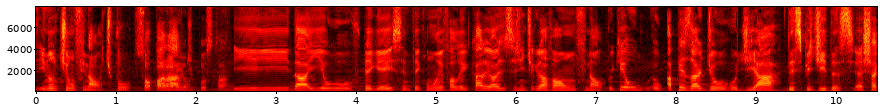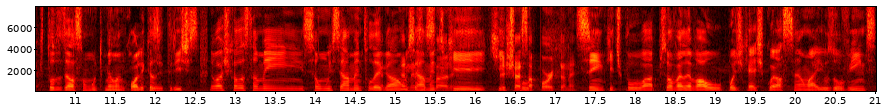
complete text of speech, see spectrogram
e não tinham final. Tipo, só, pararam. de postar. E daí eu peguei, sentei com o Luan e falei, cara, eu acho que se a gente gravar um final. Porque eu, eu, apesar de eu odiar despedidas e achar que todas elas são muito melancólicas e tristes, eu acho que elas também são um encerramento legal, um É encerramento necessário que, que Fechar tipo, essa porta, né? Sim, que tipo, a pessoa vai levar o podcast coração aí, os ouvintes.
